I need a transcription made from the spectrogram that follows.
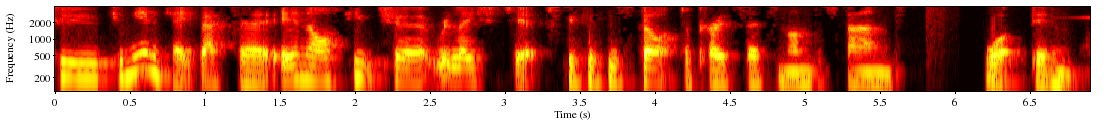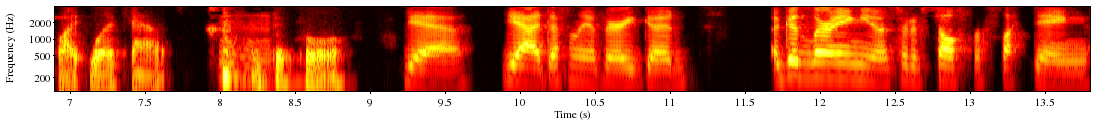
to communicate better in our future relationships because we start to process and understand what didn't quite work out mm-hmm. before. Yeah. Yeah, definitely a very good a good learning, you know, sort of self-reflecting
